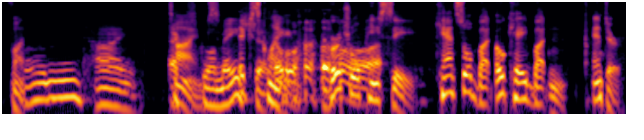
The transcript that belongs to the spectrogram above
Fun. Fun times. Times. Exclamation. Exclaim. Virtual PC. Cancel but OK button. Enter.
